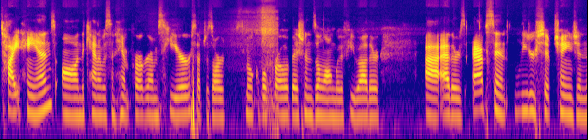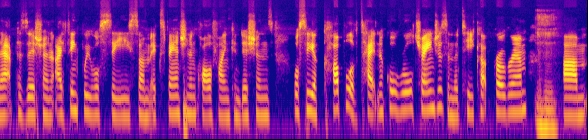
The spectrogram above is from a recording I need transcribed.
tight hands on the cannabis and hemp programs here, such as our smokable prohibitions, along with a few other uh, others. Absent leadership change in that position, I think we will see some expansion in qualifying conditions. We'll see a couple of technical rule changes in the TCUP program. Mm-hmm. Um,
